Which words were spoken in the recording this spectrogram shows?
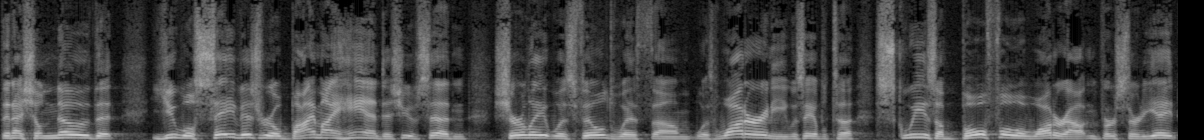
then I shall know that you will save Israel by my hand, as you have said. And surely it was filled with, um, with water, and he was able to squeeze a bowl full of water out in verse 38.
